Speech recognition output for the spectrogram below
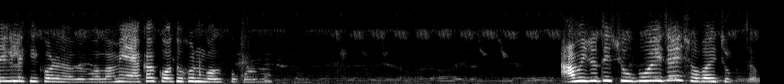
দেখলে কি করে হবে বলো? আমি একা কতক্ষণ গল্প করব? আমি যদি চুপ হয়ে যাই, সবাই চুপচাপ।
